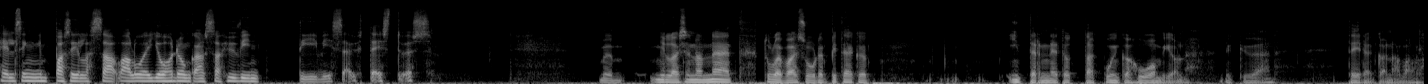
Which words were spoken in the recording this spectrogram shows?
Helsingin Pasilassa alueen johdon kanssa hyvin tiiviissä yhteistyössä. Millaisena näet tulevaisuuden? Pitääkö internet ottaa kuinka huomioon nykyään teidän kanavalla?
